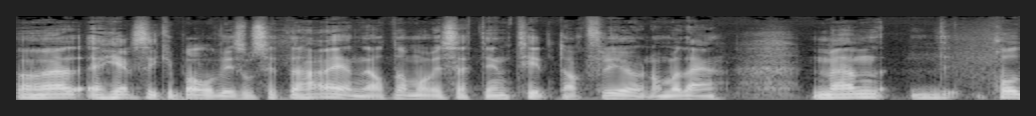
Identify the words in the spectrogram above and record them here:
Og jeg er helt sikker på alle vi som sitter her er enige at da må vi sette inn tiltak for å gjøre noe med det. Men på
